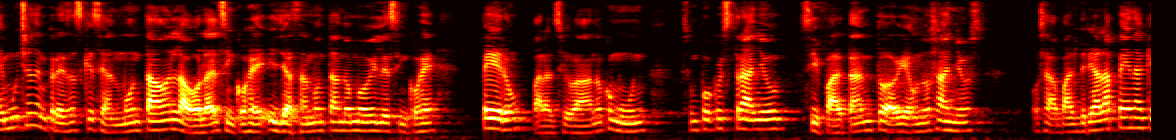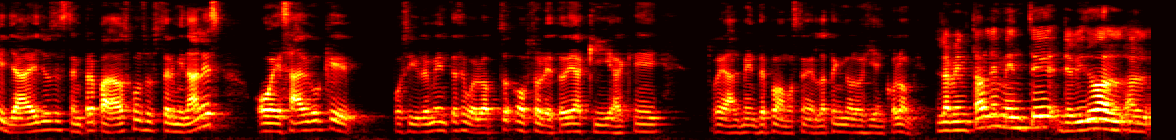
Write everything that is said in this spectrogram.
hay muchas empresas que se han montado en la ola del 5G y ya están montando móviles 5G, pero para el ciudadano común es un poco extraño si faltan todavía unos años. O sea, ¿valdría la pena que ya ellos estén preparados con sus terminales o es algo que posiblemente se vuelva obsoleto de aquí a que realmente podamos tener la tecnología en Colombia. Lamentablemente, debido al,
